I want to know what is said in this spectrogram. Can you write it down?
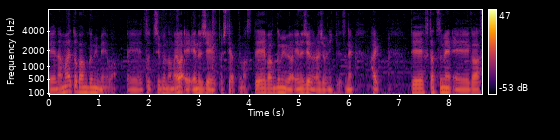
えー、名前と番組名は、えー、と、自分の名前は、えー、NJ としてやってます。で、番組名は NJ のラジオ日記ですね。はい。で、2つ目、えー、が好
